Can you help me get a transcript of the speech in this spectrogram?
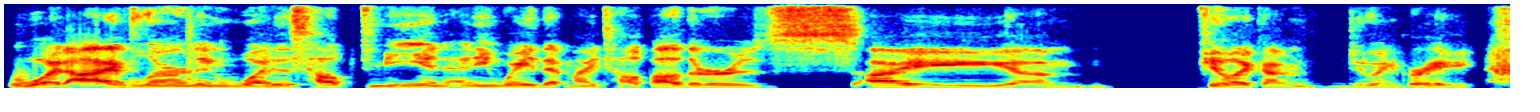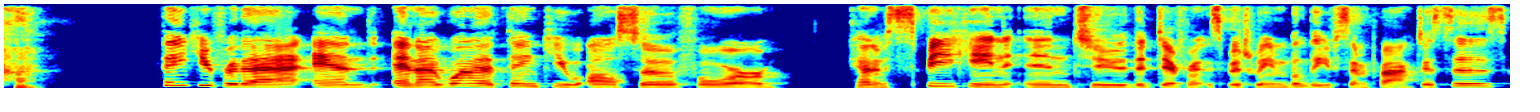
what I've learned and what has helped me in any way that might help others, I um, feel like I'm doing great. Thank you for that. And and I want to thank you also for kind of speaking into the difference between beliefs and practices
